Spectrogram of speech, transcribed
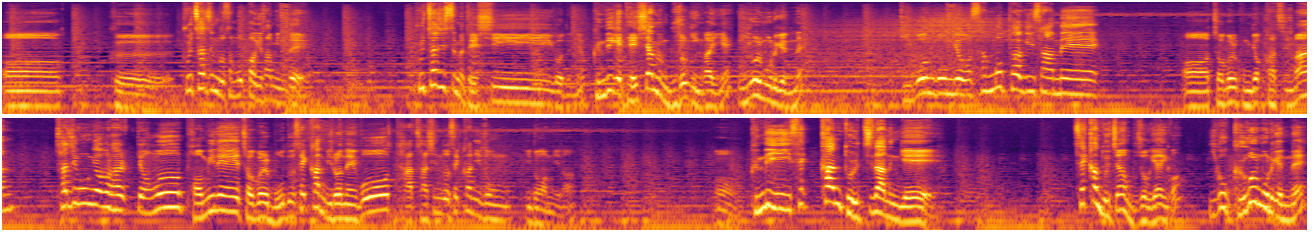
어그 풀차징도 3 곱하기 3인데 풀차지 쓰면 대시거든요. 근데 이게 대시하면 무적인가 이게? 이걸 모르겠네. 기본 공격은 3 곱하기 3의 어, 적을 공격하지만 차지 공격을 할 경우 범인의 적을 모두 3칸 밀어내고 다 자신도 3칸 이동 이동합니다. 어. 근데 이 3칸 돌진하는 게 3칸 돌진하면 무적이야 이거? 이거 그걸 모르겠네.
